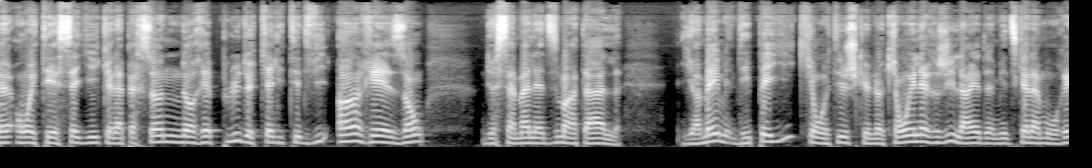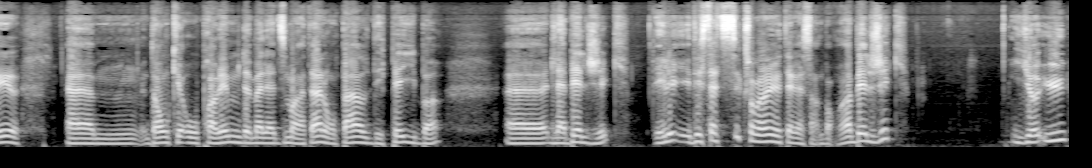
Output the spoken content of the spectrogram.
euh, ont été essayés, que la personne n'aurait plus de qualité de vie en raison de sa maladie mentale. Il y a même des pays qui ont été jusque-là, qui ont élargi l'aide médicale à mourir. Euh, donc, aux problèmes de maladie mentale, on parle des Pays-Bas, euh, de la Belgique. Et, et des statistiques sont quand même intéressantes. Bon, en Belgique, il y a eu,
